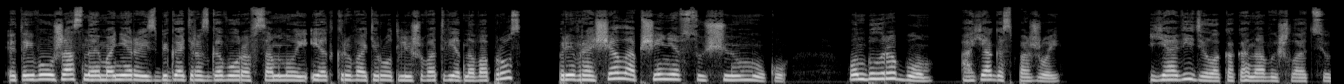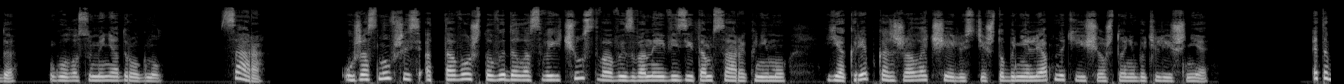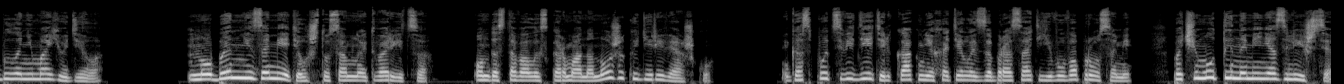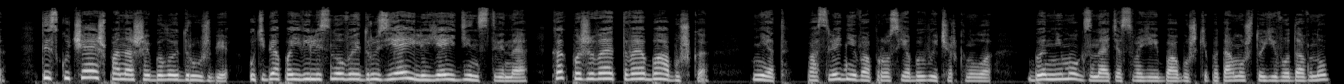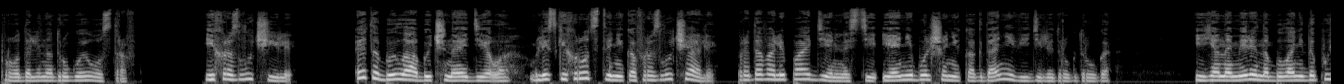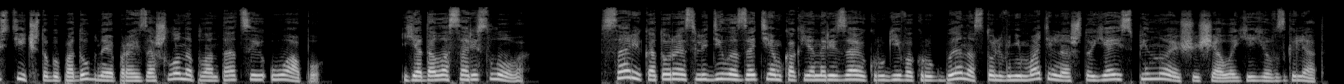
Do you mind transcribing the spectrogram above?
Это его ужасная манера избегать разговоров со мной и открывать рот лишь в ответ на вопрос превращала общение в сущую муку. Он был рабом, а я госпожой. Я видела, как она вышла отсюда. Голос у меня дрогнул. «Сара». Ужаснувшись от того, что выдала свои чувства, вызванные визитом Сары к нему, я крепко сжала челюсти, чтобы не ляпнуть еще что-нибудь лишнее. Это было не мое дело. Но Бен не заметил, что со мной творится. Он доставал из кармана ножик и деревяшку. Господь свидетель, как мне хотелось забросать его вопросами. «Почему ты на меня злишься? Ты скучаешь по нашей былой дружбе? У тебя появились новые друзья или я единственная? Как поживает твоя бабушка? Нет, последний вопрос я бы вычеркнула. Бен не мог знать о своей бабушке, потому что его давно продали на другой остров. Их разлучили. Это было обычное дело. Близких родственников разлучали, продавали по отдельности, и они больше никогда не видели друг друга. И я намерена была не допустить, чтобы подобное произошло на плантации Уапу. Я дала Саре слово. Саре, которая следила за тем, как я нарезаю круги вокруг Бена, столь внимательно, что я и спиной ощущала ее взгляд.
